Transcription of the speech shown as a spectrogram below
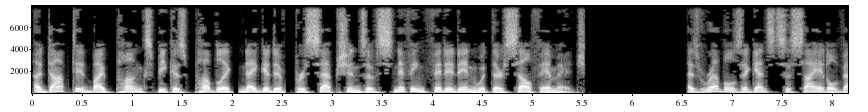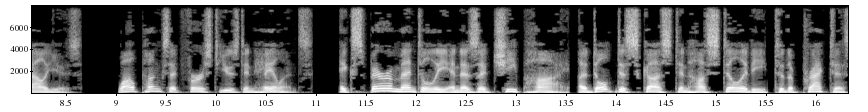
adopted by punks because public negative perceptions of sniffing fitted in with their self-image as rebels against societal values. While punks at first used inhalants experimentally and as a cheap high, adult disgust and hostility to the practice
